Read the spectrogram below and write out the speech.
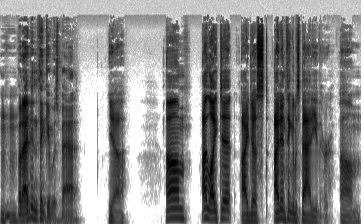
hmm But I didn't think it was bad. Yeah. Um, I liked it. I just I didn't think it was bad either. Um.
